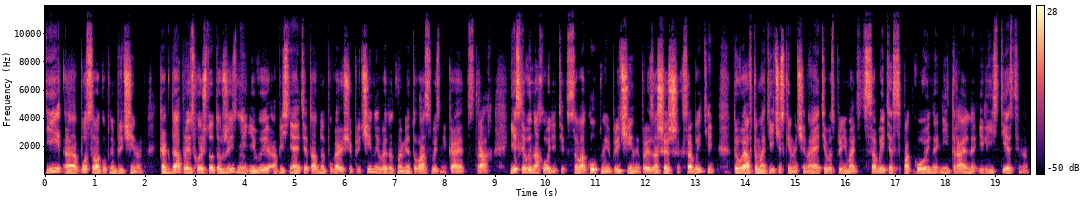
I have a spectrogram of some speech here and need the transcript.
И э, по совокупным причинам. Когда происходит что-то в жизни, и вы объясняете это одной пугающей причиной, в этот момент у вас возникает страх. Если вы находите совокупные причины произошедших событий, то вы автоматически начинаете воспринимать эти события спокойно, нейтрально или естественно.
